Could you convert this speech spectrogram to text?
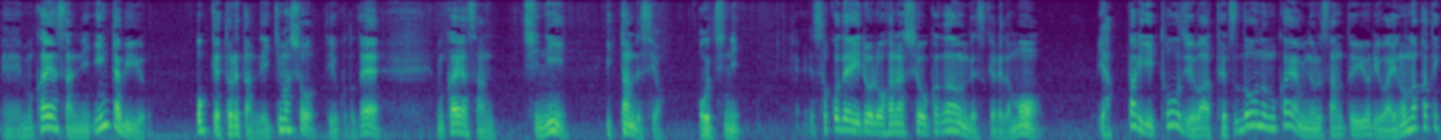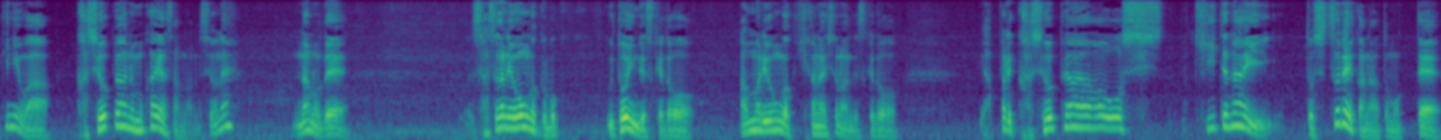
えー、向谷さんにインタビュー OK 取れたんで行きましょうっていうことで向谷さん地に行ったんですよ。お家に。そこでいろいろお話を伺うんですけれどもやっぱり当時は鉄道の向谷実さんというよりは世の中的にはカシオペアの向谷さんなんですよね。なのでさすがに音楽僕疎いんですけどあんまり音楽聴かない人なんですけどやっぱりカシオペアを聞いてないと失礼かなと思って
